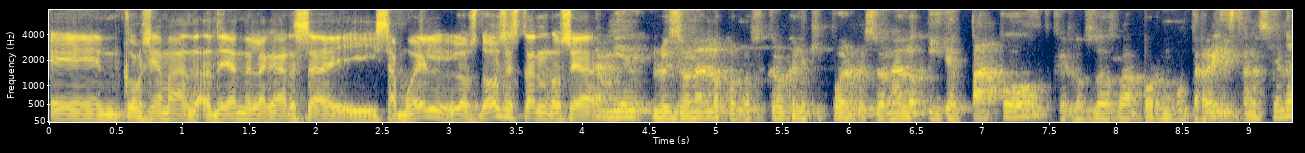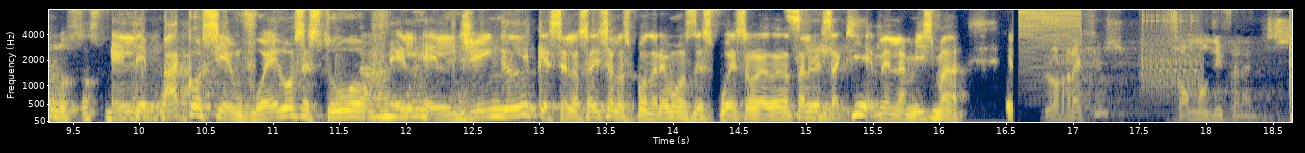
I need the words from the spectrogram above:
en, ¿cómo se llama? Adrián de la Garza y Samuel, los dos están, o sea... También Luis Donaldo, con los, creo que el equipo de Luis Donaldo y de Paco, que los dos van por Monterrey, están haciendo los dos. El de Paco Cienfuegos estuvo, el, el, jingle, que se los ahí se los pondremos después, tal vez aquí en la misma... Los regios somos diferentes.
